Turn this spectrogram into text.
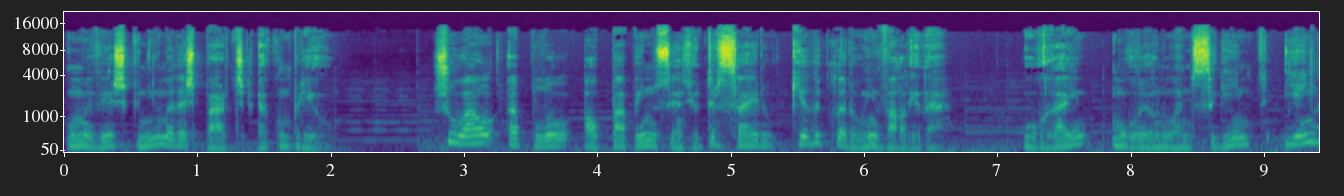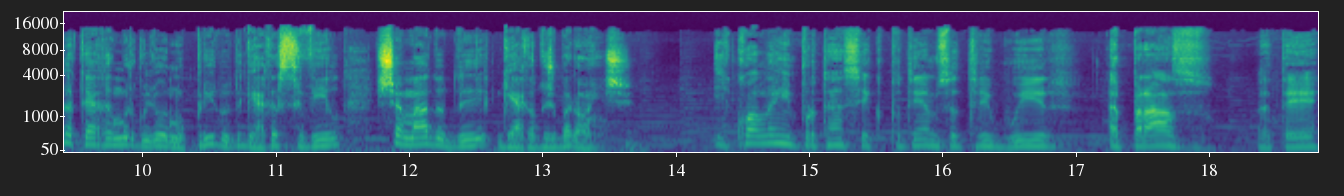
uma vez que nenhuma das partes a cumpriu. João apelou ao Papa Inocêncio III, que a declarou inválida. O rei morreu no ano seguinte e a Inglaterra mergulhou no período de guerra civil chamado de Guerra dos Barões. E qual é a importância que podemos atribuir a prazo até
